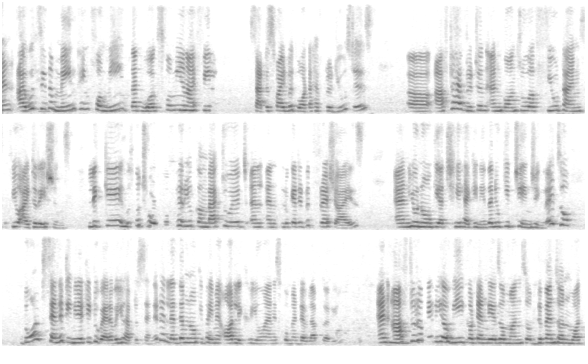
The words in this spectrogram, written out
and i would say the main thing for me that works for me and i feel satisfied with what i have produced is uh, after i have written and gone through a few times a few iterations लिख के उसको छोड़ दो फिर यू कम बैक टू इट एंड एंड लुक एट इट विद फ्रेश आईज एंड यू नो कि अच्छी है कि नहीं देन यू कीप चेंजिंग राइट सो don't send it immediately to wherever you have to send it and let them know कि भाई मैं और लिख रही हूँ and इसको मैं develop कर रही हूँ and mm-hmm. after a, maybe a week or 10 days or months or depends on what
